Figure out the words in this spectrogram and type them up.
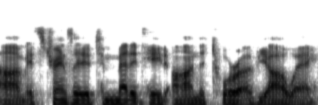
Um, it's translated to meditate on the Torah of Yahweh.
